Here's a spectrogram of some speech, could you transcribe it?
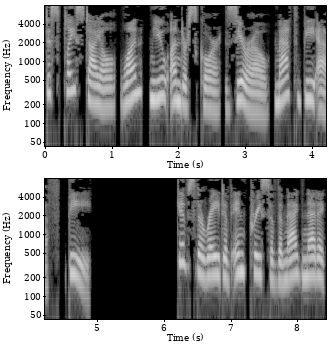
Display style 1 mu underscore 0 math BF B gives the rate of increase of the magnetic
